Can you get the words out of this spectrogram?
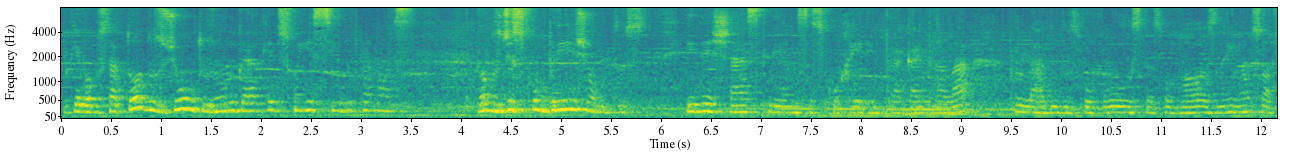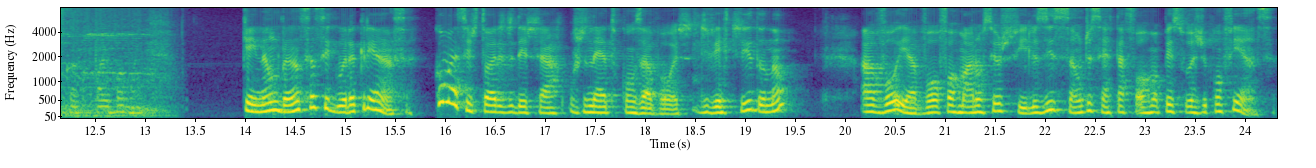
Porque vamos estar todos juntos num lugar que é desconhecido para nós. Vamos descobrir juntos e deixar as crianças correrem para cá e para lá, para o lado dos vovôs, das vovós, né? e não só ficar com o pai e com a mãe. Quem não dança, segura a criança. Como essa história de deixar os netos com os avós? Divertido, não? Avô e avó formaram seus filhos e são, de certa forma, pessoas de confiança.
